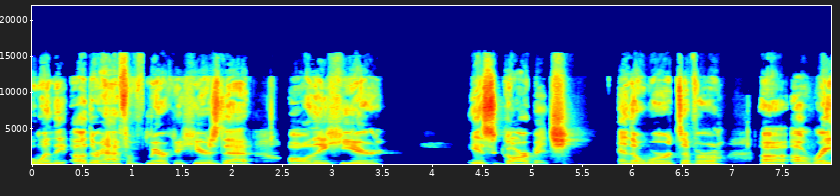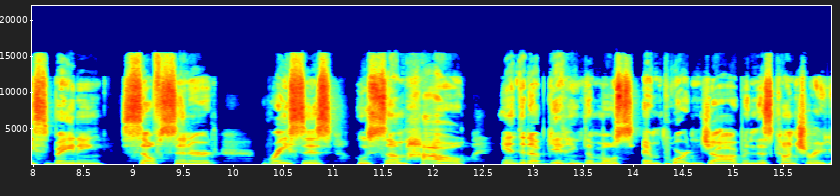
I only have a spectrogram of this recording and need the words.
But when the other half of America hears that, all they hear is garbage and the words of a, uh, a race baiting, self centered racist who somehow ended up getting the most important job in this country.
